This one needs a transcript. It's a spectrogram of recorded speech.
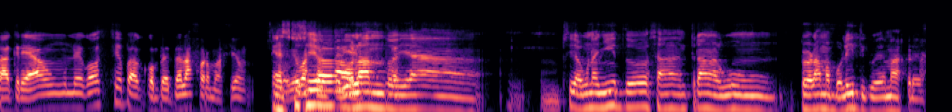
para crear un negocio, para completar la formación. Esto se iba hablando bien. ya, sí, algún añito se ha entrado en algún programa político y demás, creo.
